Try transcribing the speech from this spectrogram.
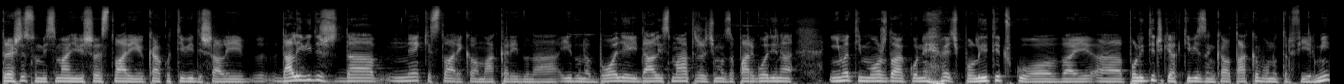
prešli su mislim manje više stvari kako ti vidiš, ali da li vidiš da neke stvari kao makar idu na, idu na bolje i da li smatraš da ćemo za par godina imati možda ako ne već političku, ovaj, a, politički aktivizam kao takav unutar firmi,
